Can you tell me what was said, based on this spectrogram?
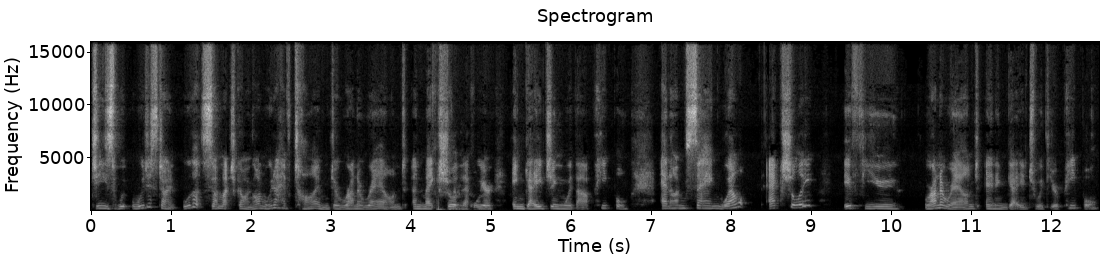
geez we, we just don't we've got so much going on we don't have time to run around and make sure that we're engaging with our people. And i'm saying well actually if you run around and engage with your people,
